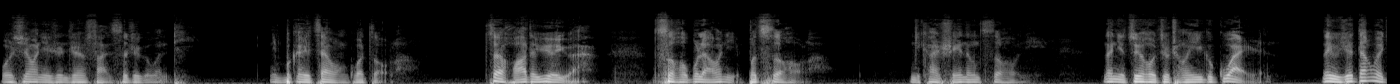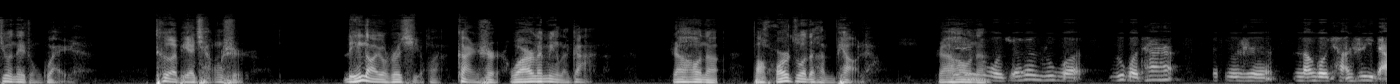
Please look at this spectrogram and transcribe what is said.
我希望你认真反思这个问题。你不可以再往过走了，再滑得越远，伺候不了你，不伺候了，你看谁能伺候你？那你最后就成一个怪人。那有些单位就那种怪人，特别强势，领导有时候喜欢干事玩了命的干然后呢，把活做得很漂亮，然后呢？我觉得如果如果他就是能够强势一点，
